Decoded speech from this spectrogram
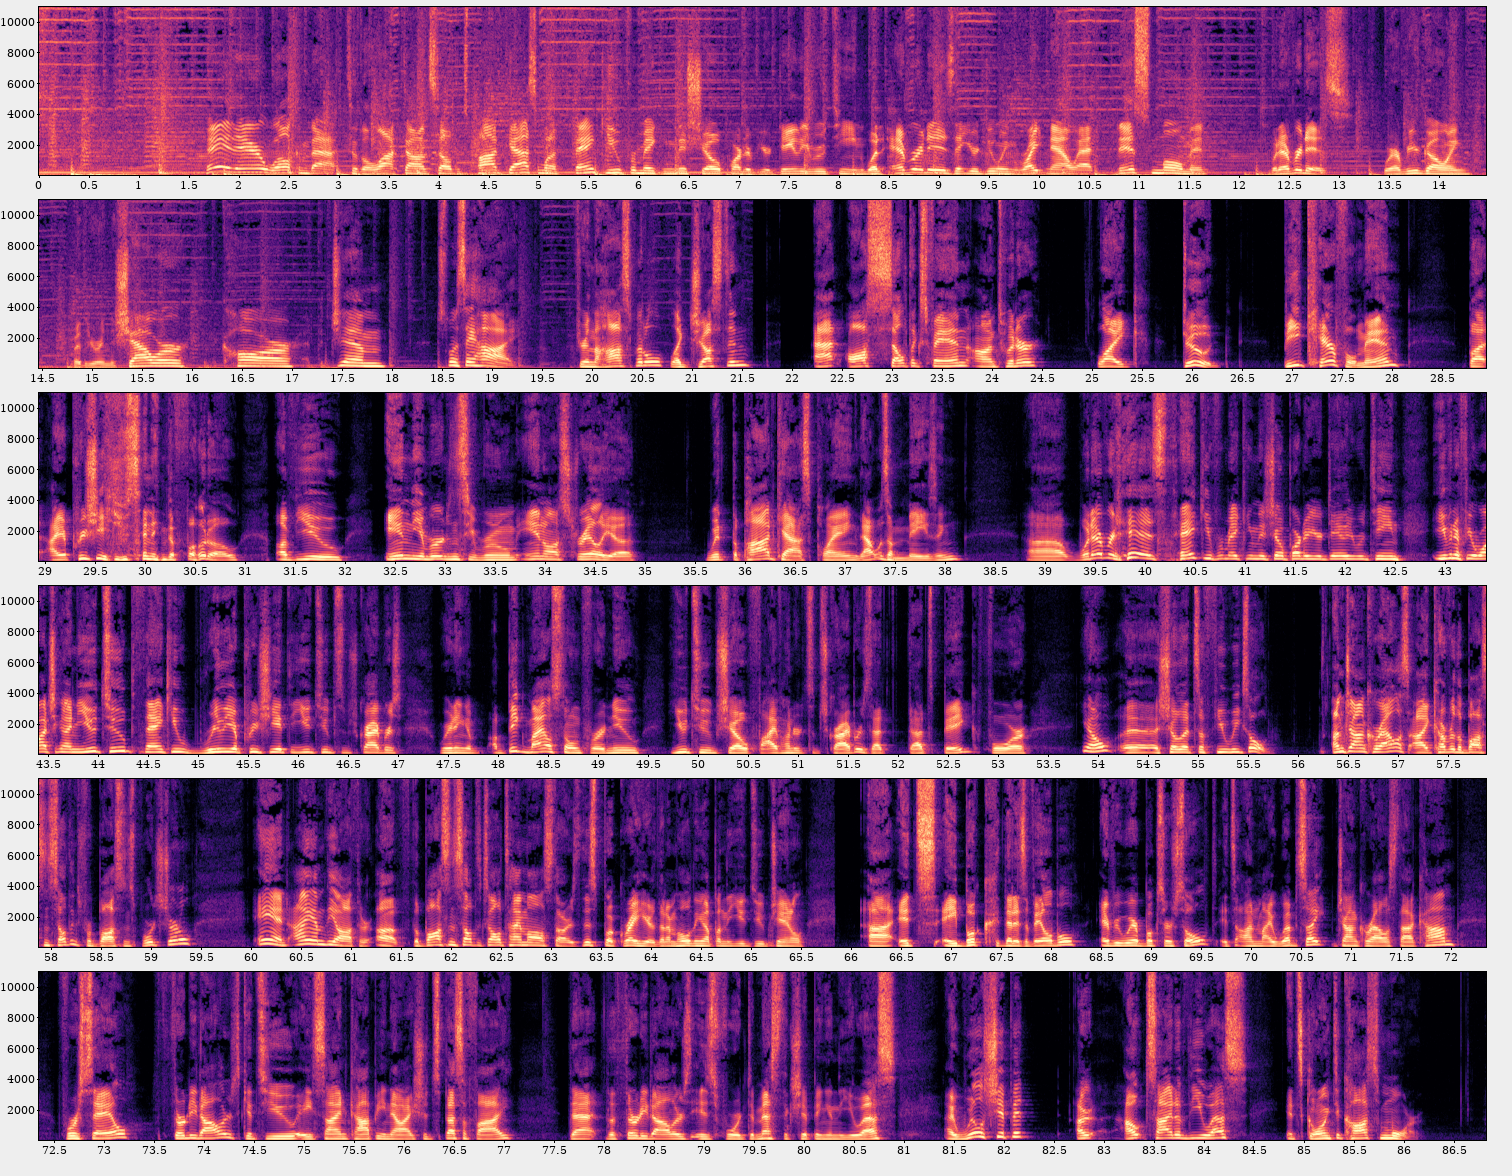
Hey there, welcome back to the Locked On Celtics podcast. I want to thank you for making this show part of your daily routine. Whatever it is that you're doing right now at this moment, whatever it is, wherever you're going, whether you're in the shower, in the car, at the gym, just want to say hi. If you're in the hospital, like Justin, at Aus Celtics fan on Twitter, like, dude, be careful, man. But I appreciate you sending the photo of you in the emergency room in Australia with the podcast playing. That was amazing. Uh, whatever it is, thank you for making the show part of your daily routine. Even if you're watching on YouTube, thank you. Really appreciate the YouTube subscribers. We're hitting a, a big milestone for a new YouTube show, 500 subscribers. That that's big for you know a show that's a few weeks old. I'm John Karalis. I cover the Boston Celtics for Boston Sports Journal. And I am the author of the Boston Celtics All Time All Stars, this book right here that I'm holding up on the YouTube channel. Uh, it's a book that is available everywhere books are sold. It's on my website, johnkaralis.com, for sale. $30 gets you a signed copy. Now, I should specify that the $30 is for domestic shipping in the US. I will ship it uh, outside of the US. It's going to cost more.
